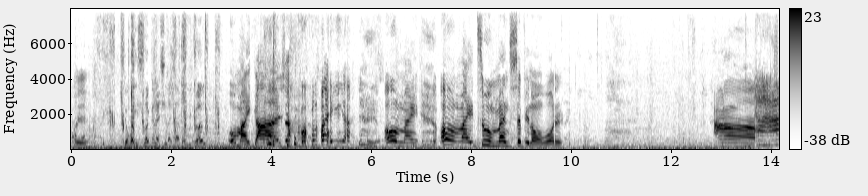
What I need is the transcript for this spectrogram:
Oh yeah. Yo, why you slurping that shit like that, bro? You good? Oh my gosh. Oh my god. Oh my. Oh my. Two men sipping on water. Ah.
